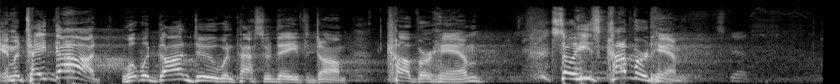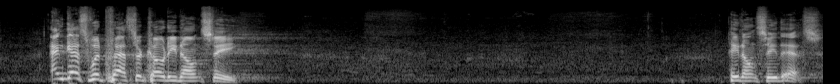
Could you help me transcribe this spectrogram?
imitate God. What would God do when Pastor Dave's dumb? Cover him. So he's covered him. And guess what Pastor Cody don't see? He don't see this.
